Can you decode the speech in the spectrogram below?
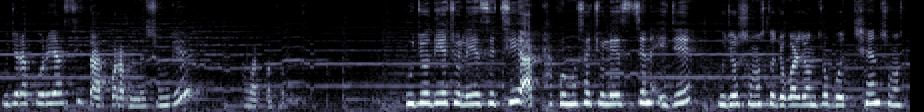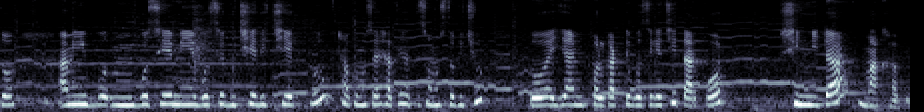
পুজোটা করে আসছি, তারপর আপনাদের সঙ্গে আবার কথা বলব। পুজো দিয়ে চলে এসেছি, আর ঠাকুরমশাই চলে এসেছেন, এই যে পুজোর সমস্ত জোগাড় যন্ত্র করছেন, সমস্ত আমি বসে, মেয়ে বসে গুছিয়ে দিচ্ছি একটু ঠাকুরমশাই হাতে হাতে সমস্ত কিছু। তো এই যে আমি ফল কাটতে বসে গেছি, তারপর সিন্নিটা মাখাবো।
